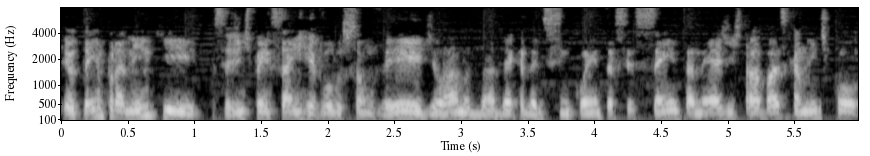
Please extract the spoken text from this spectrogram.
eu tenho para mim que se a gente pensar em revolução verde, lá no, na década de 50, 60, né, a gente estava basicamente uh,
